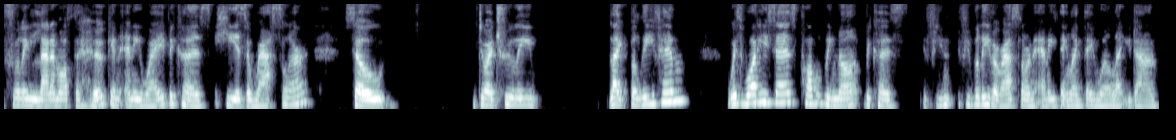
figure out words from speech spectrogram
fully let him off the hook in any way because he is a wrestler. So do i truly like believe him with what he says? Probably not, because if you if you believe a wrestler in anything, like they will let you down.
